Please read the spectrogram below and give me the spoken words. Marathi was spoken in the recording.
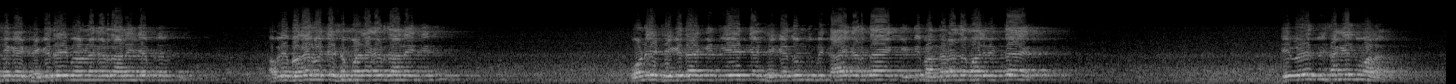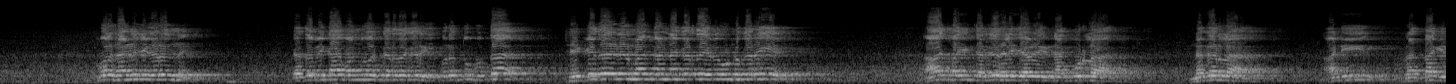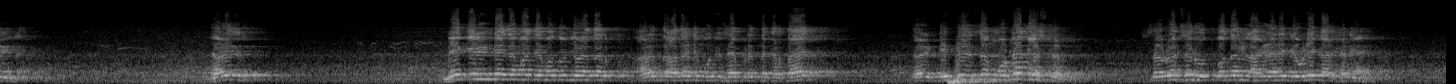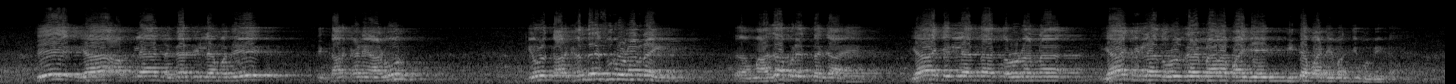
ठेकेदारी म्हणण्याकरता आणायचे आपल्याला आपले? बगलवरचे सांभाळण्याकरता आणायचे कोणाचे ठेकेदार किती आहेत? त्या ठेक्यातून तुम्ही काय करताय? किती भांगाराचा माल विकताय? हे वेळेस मी सांगेल तुम्हाला. तुम्हाला सांगण्याची गरज नाही. त्याचा मी काय बंदोबस्त करता करील? परंतु मुद्दा ठेकेदार निर्माण करण्याकरता ही निवडणूक नाही आज माझी चर्चा झाली ज्यावेळी नागपूरला नगरला आणि रत्नागिरीला. ज्यावेळेस मेक इन इंडियाच्या माध्यमातून जेव्हा आता आनंद आदरणीय मोदी साहेब प्रयत्न करतायत तर डिफेन्सचा मोठा क्लस्टर संरक्षण उत्पादन लागणारे जेवढे कारखाने आहेत ते या आपल्या नगर जिल्ह्यामध्ये ते कारखाने आणून केवळ कारखानदारी सुरू होणार नाही तर माझा प्रयत्न काय आहे या जिल्ह्यातल्या तरुणांना या जिल्ह्यात रोजगार मिळाला पाहिजे ही त्या पाठीमागची भूमिका आहे.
